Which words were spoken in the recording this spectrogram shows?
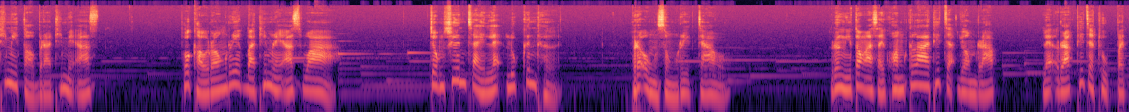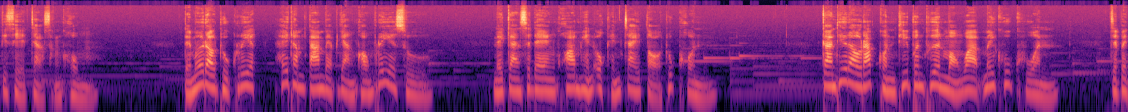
ที่มีต่อบราทิเมอัส พวกเขาร้องเรียกบราทิเมอัสว่า จงชื่นใจและลุกขึ้นเถิด พระองค์ทรงเรียกเจ้า เรื่องนี้ต้องอาศัยความกล้าที่จะยอมรับ และรักที่จะถูกปฏิเสธจากสังคม แต่เมื่อเราถูกเรียกให้ทำตามแบบอย่างของพระเยซู ในการแสดงความเห็นอกเห็นใจต่อทุกคน การที่เรารักคนที่เพื่อนๆมองว่าไม่คู่ควร จะเป็น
